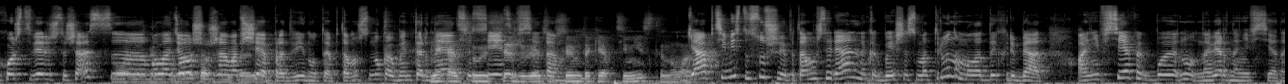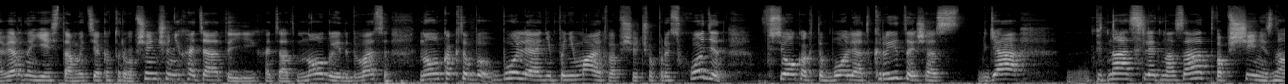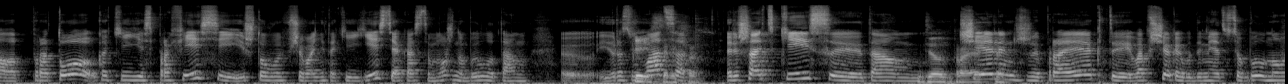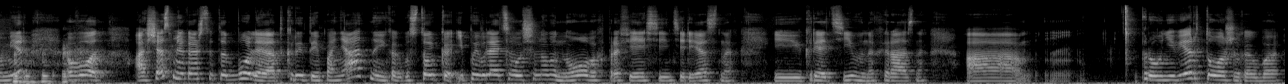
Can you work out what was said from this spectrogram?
хочется верить, что сейчас Молодежь, молодежь да, уже да, вообще да. продвинутая, потому что, ну, как бы интернет, кажется, все соцсети, все живете там... все такие оптимисты, ну ладно. Я оптимист, ну слушай, потому что реально, как бы я сейчас смотрю на молодых ребят, они все как бы, ну, наверное, не все, наверное, есть там и те, которые вообще ничего не хотят, и хотят много, и добиваются, но как-то более они понимают вообще, что происходит, все как-то более открыто сейчас. Я 15 лет назад вообще не знала про то, какие есть профессии и что, в общем, они такие есть, и, оказывается, можно было там э, развиваться, решать. решать кейсы, там, Делать проекты. челленджи, проекты, вообще, как бы для меня это все было новый мир, вот. А сейчас, мне кажется, это более открыто и понятно, и как бы столько, и появляется очень много новых профессий интересных, и креативных, и разных. А про универ тоже, как бы,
